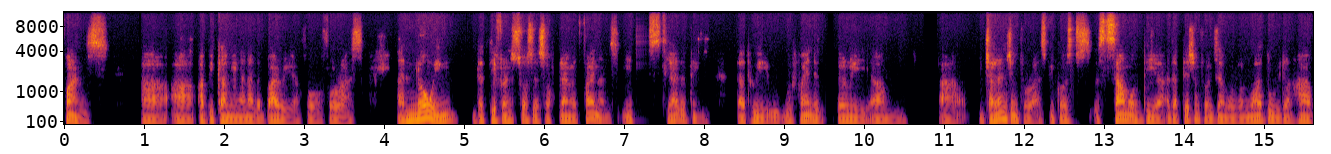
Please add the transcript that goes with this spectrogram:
funds uh, are, are, becoming another barrier for, for us. And knowing the different sources of climate finance, it's the other thing that we, we find it very um, uh, challenging for us because some of the adaptation, for example, Vanuatu, we don't have,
